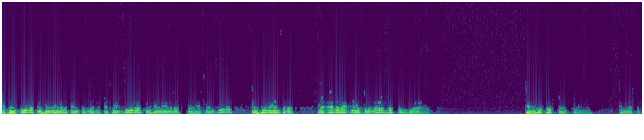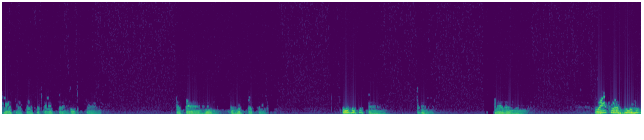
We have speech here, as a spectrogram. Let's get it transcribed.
I can't do this and hang on to this unforgiveness. I can't do this and hang on to this sin. I can't do this and hang on to this whatever that might be, Lord, this is yours. And He takes those things and makes it possible for us to cross that deep storm by following Him in His footsteps. Jesus is saying, Come, follow me. Walk where He has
